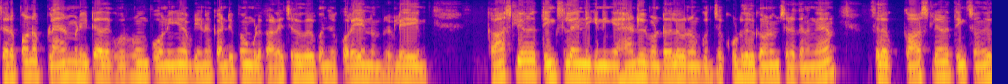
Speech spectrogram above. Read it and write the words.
சிறப்பான பிளான் பண்ணிட்டு அதுக்கப்புறம் போனீங்க அப்படின்னா கண்டிப்பாக உங்களுக்கு அலைச்சல்கள் கொஞ்சம் குறையும் நண்பர்களே. காஸ்ட்லியான திங்ஸ்லாம் இன்றைக்கி நீங்கள் ஹேண்டில் பண்ணுறதுல ஒரு கொஞ்சம் கூடுதல் கவனம் செலுத்தணுங்க. சில காஸ்ட்லியான திங்ஸ் வந்து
